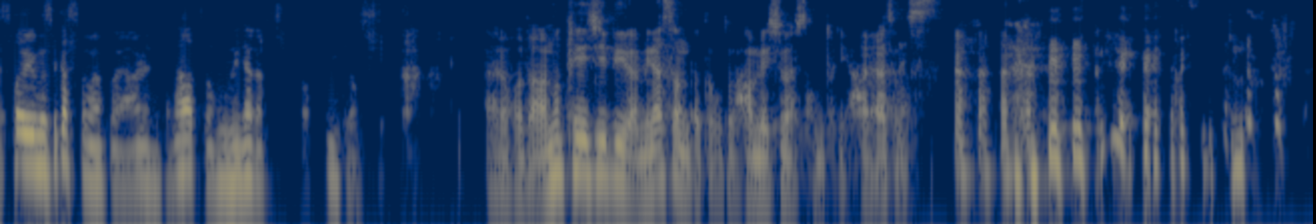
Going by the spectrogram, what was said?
そういう難しさもやっぱりあるのかなと思いながらちょっと見てました。なるほど。あのページビューは皆さんだったことが判明しました。本当に。はい、ありがとうございます。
